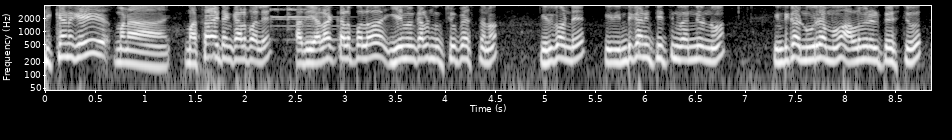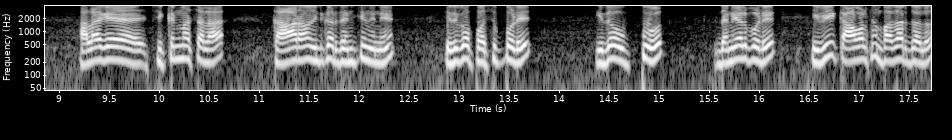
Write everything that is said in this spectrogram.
చికెన్కి మన మసాలా ఐటెం కలపాలి. అది ఎలా కలపాలో ఏమేమి కలపాలో మీకు చూపిస్తాను. ఇదిగోండి ఇది ఇంటికాడ నుంచి తెచ్చినవన్నీ ఉన్ను. ఇంటికాడ నూరాము అల్లం వెల్లుల్లి పేస్టు. అలాగే చికెన్ మసాలా కారం ఇంటికాడ దంచింది ఇదిగో పసుపు పొడి. ఇదో ఉప్పు. ధనియాల పొడి ఇవి కావాల్సిన పదార్థాలు.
